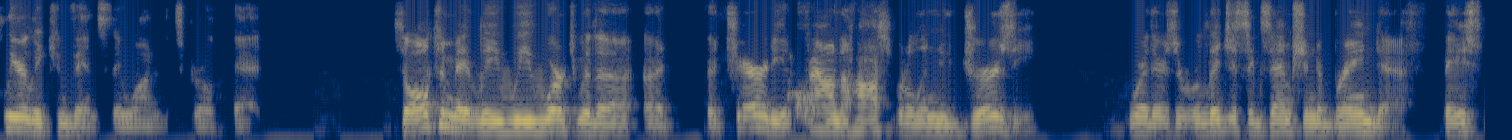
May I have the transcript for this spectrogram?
clearly convinced they wanted this girl dead. So ultimately, we worked with a, a, a charity and found a hospital in New Jersey where there's a religious exemption to brain death based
